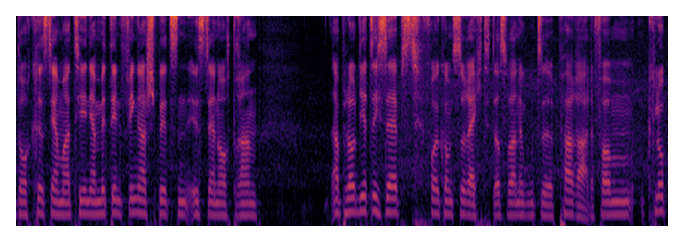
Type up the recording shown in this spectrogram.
doch Christian Martenia mit den Fingerspitzen ist er noch dran applaudiert sich selbst vollkommen zurecht. Das war eine gute Parade. Vom Club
